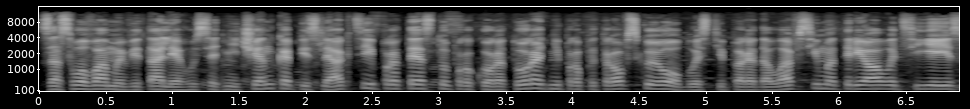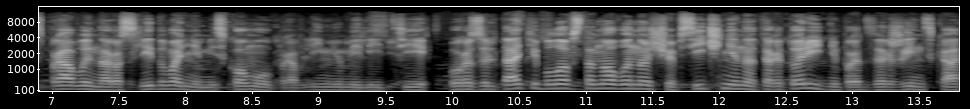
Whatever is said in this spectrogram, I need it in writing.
За словами Віталія Гусятніченка, після акції протесту прокуратура Дніпропетровської області передала всі матеріали цієї справи на розслідування міському управлінню міліції. У результаті було встановлено, що в січні на території Дніпродзержинська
